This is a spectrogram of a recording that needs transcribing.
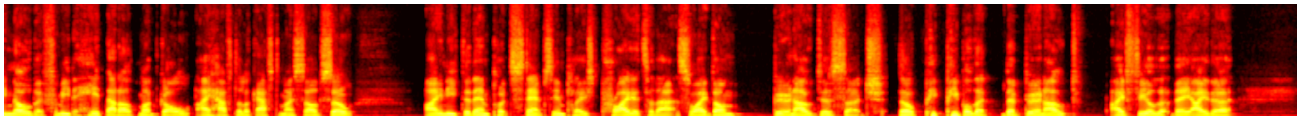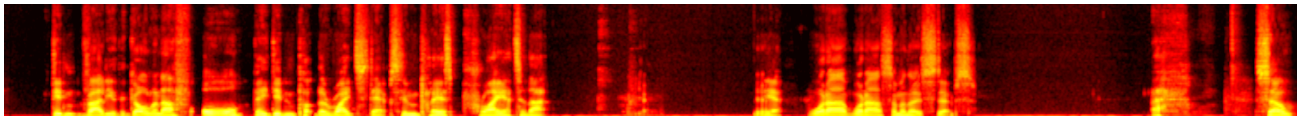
know that for me to hit that ultimate goal, I have to look after myself. So I need to then put steps in place prior to that so I don't burn out as such. So pe- people that, that burn out, I feel that they either didn't value the goal enough or they didn't put the right steps in place prior to that. Yeah. Yeah. yeah. What are what are some of those steps? Ah. so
